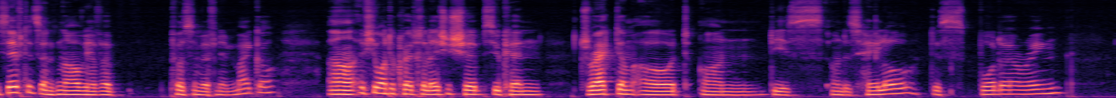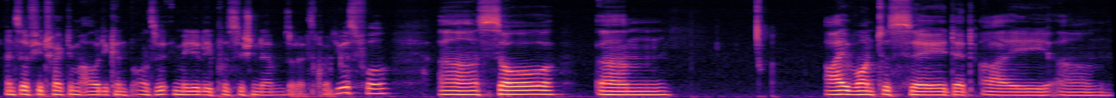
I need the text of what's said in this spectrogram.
We saved it and now we have a person with name Michael. Uh, if you want to create relationships, you can drag them out on this on this halo, this border ring. And so if you drag them out, you can also immediately position them. So that's quite useful. Uh, so um, I want to say that I um,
